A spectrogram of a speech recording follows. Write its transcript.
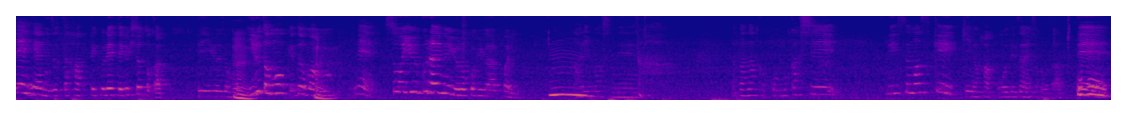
て部屋にずっと貼ってくれてる人とかっていうのもいると思うけど、まあうんねそういうぐらいの喜びがやっぱりうあんりますね。だからなんかこう昔クリスマスケーキの箱をデザインしたことがあって、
